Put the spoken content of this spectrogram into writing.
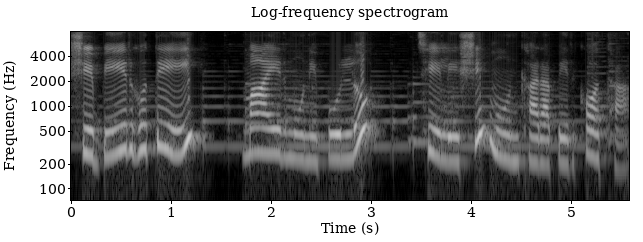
সে বের হতেই মায়ের মনে পড়ল ছেলে সে মন খারাপের কথা।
